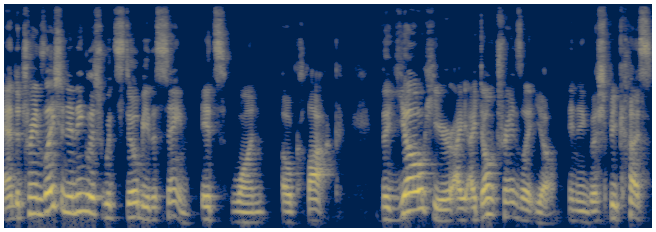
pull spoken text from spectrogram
And the translation in English would still be the same. It's one o'clock. The yo here, I, I don't translate yo in English because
